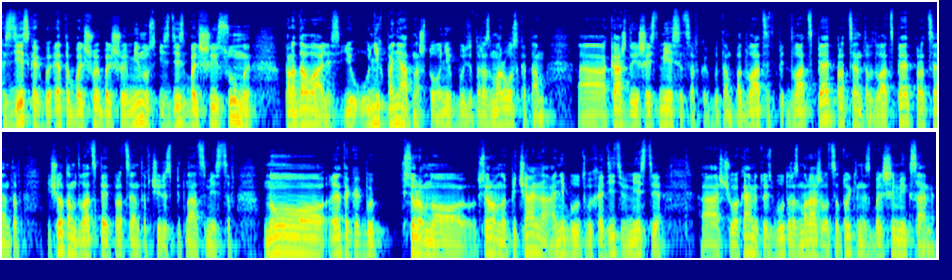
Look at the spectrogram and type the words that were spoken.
здесь как бы это большой-большой минус, и здесь большие суммы продавались. И у них понятно, что у них будет разморозка там а, каждые 6 месяцев, как бы там по 20, 25%, 25%, еще там 25% через 15 месяцев. Но это как бы все равно, все равно печально, они будут выходить вместе а, с чуваками, то есть будут размораживаться токены с большими иксами.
